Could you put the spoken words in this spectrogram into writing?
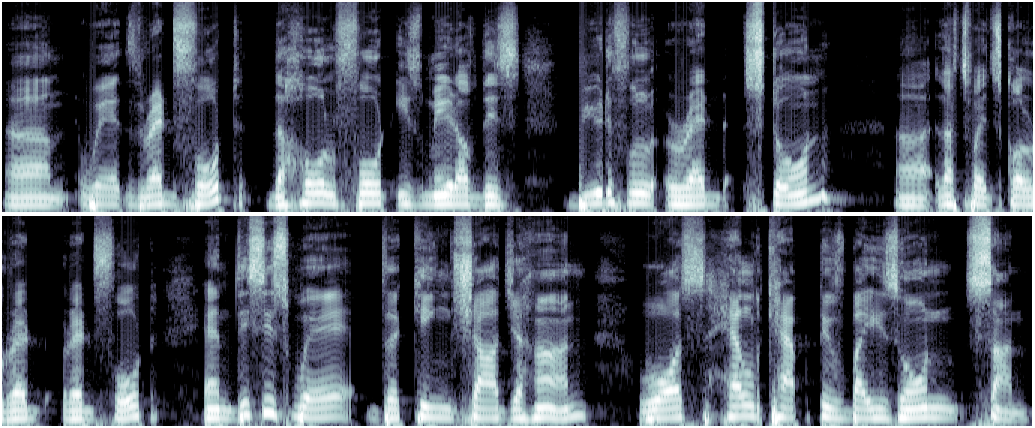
um, where the red fort. The whole fort is made of this beautiful red stone. Uh, that's why it's called red red fort. And this is where the king Shah Jahan was held captive by his own son.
